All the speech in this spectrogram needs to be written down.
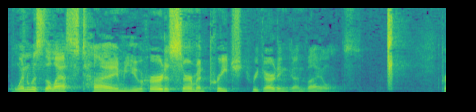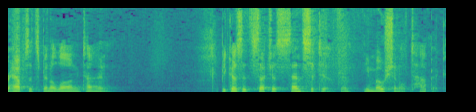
When was the last time you heard a sermon preached regarding gun violence? Perhaps it's been a long time because it's such a sensitive and emotional topic.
